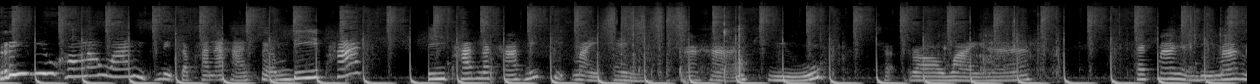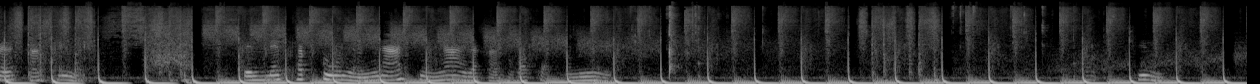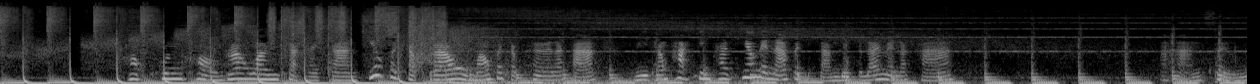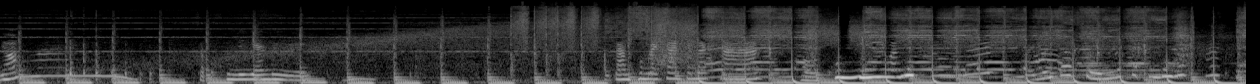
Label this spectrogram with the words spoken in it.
รีวิวของรางวัลผลิตภัณฑ์อาหารเสริมบีพัทบีพัทนะคะมิติใหม่แห่งอาหารผิวชะลอวัยนะ แพ็คมาอย่างดีมากเลยนะคะนี่เป็นเม็ดแคปซูลอย่างนี้นะ กินง่ายนะคะเพราะว่าแกะตรงนี้ขึ้น ขอบคุณของรางวัลจากรายการเที่ยวไปกับเราเมาส์ไปกับเธอนะคะ มีทั้งผักกินพาเที่ยวเลยนะ ไปติดตามดูกันได้เลยนะคะ อาหารเสริมยอนวัยสรรพคุณเยอะแยะเลยติดตามชมรายการกันนะคะ ของคุณมีวันนี้ค่ะนะไปเล่นเจ้าสูงแล้วก็คุณดีนะคะ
